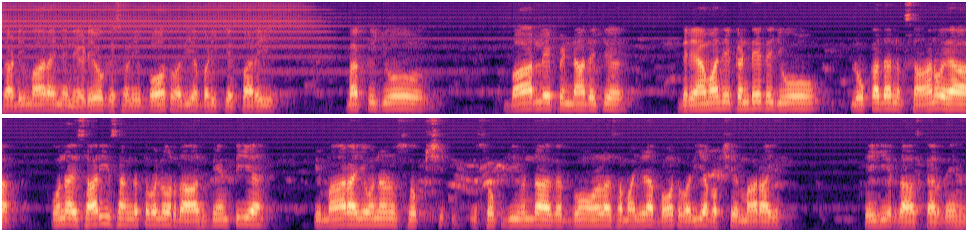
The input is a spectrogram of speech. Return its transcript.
ਸਾਡੀ ਮਹਾਰਾਜ ਨੇ ਨੇੜੇ ਹੋ ਕੇ ਸੁਣੀ, ਬਹੁਤ ਵਧੀਆ, ਬੜੀ ਕਿਰਪਾ ਰਹੀ। ਬਾਕੀ ਜੋ ਬਾਹਰਲੇ ਪਿੰਡਾਂ ਦੇ ਵਿੱਚ, ਦਰਿਆਵਾਂ ਦੇ ਕੰਢੇ ਤੇ ਜੋ ਲੋਕਾਂ ਦਾ ਨੁਕਸਾਨ ਹੋਇਆ, ਉਹਨਾਂ ਦੀ ਸਾਰੀ ਸੰਗਤ ਵੱਲੋਂ ਅਰਦਾਸ ਬੇਨਤੀ ਹੈ ਕਿ ਮਹਾਰਾਜ ਉਹਨਾਂ ਨੂੰ ਸੁੱਖ ਸ਼- ਸੁੱਖ ਜੀਵਨ ਦਾ ਅੱਗੋਂ ਆਉਣ ਵਾਲਾ ਸਮਾਂ ਜਿਹੜਾ ਬਹੁਤ ਵਧੀਆ ਬਖਸ਼ੇ ਮਹਾਰਾਜ। ਇਹੀ ਅਰਦਾਸ ਕਰਦੇ ਹਾਂ।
